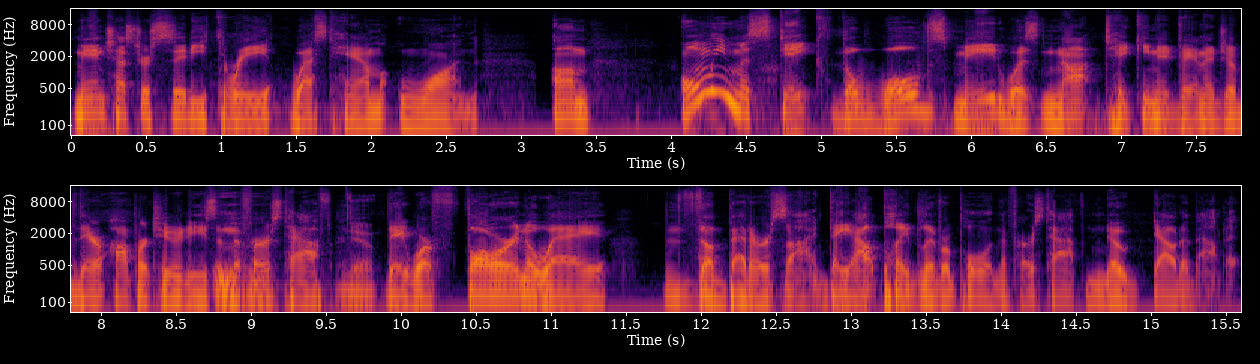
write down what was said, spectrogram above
Manchester City three, West Ham one. Um, only mistake the Wolves made was not taking advantage of their opportunities in the first half. Yeah. They were far and away the better side. They outplayed Liverpool in the first half, no doubt about it.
